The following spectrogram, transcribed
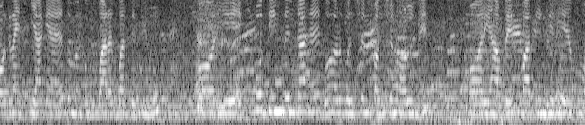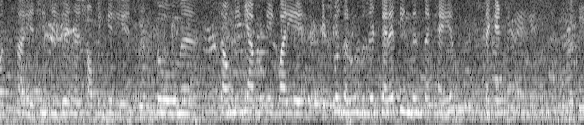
ऑर्गेनाइज़ किया गया है तो मैं उनको मुबारकबाद देती हूँ। और ये एक्सपो तीन दिन का है गौहर गुलशन फ़ंक्शन हॉल में। और यहाँ पे खातन के लिए बहुत सारी अच्छी चीज़ें हैं शॉपिंग के लिए। तो मैं चाहूँगी कि आप लोग एक बार ये एक्सपो ज़रूर विज़िट करें। तीन दिन तक है ये second thirty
